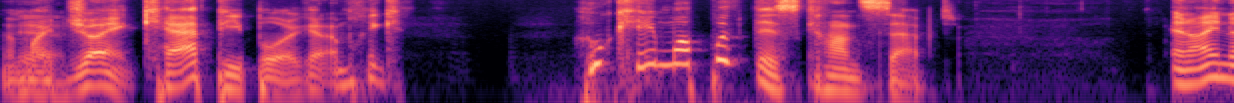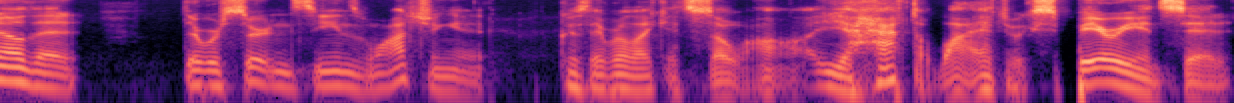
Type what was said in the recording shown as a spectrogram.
And my giant cat people are gonna. I'm like, who came up with this concept? And I know that there were certain scenes watching it because they were like, it's so uh, you have to watch, have to experience it.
